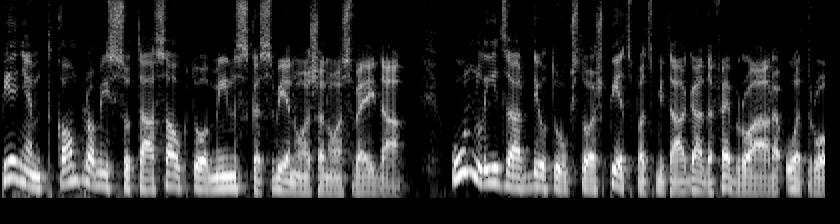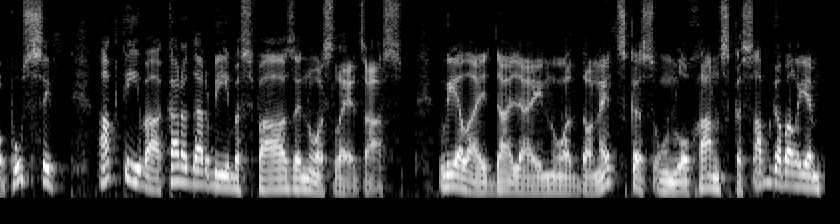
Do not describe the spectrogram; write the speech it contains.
pieņemt kompromisu tā saukto Minskas vienošanos veidā un līdz ar 2015. gada februāra otro pusi aktīvā kara darbības fāze noslēdzās. Lielai daļai no Donetskas un Luhanskas apgabaliem,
